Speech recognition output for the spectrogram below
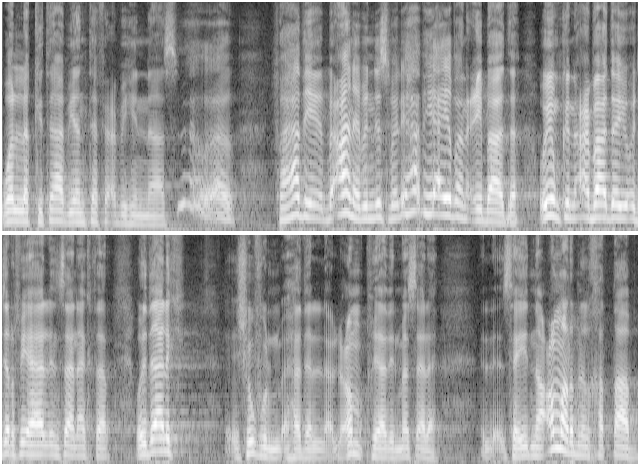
ولا كتاب ينتفع به الناس؟ فهذه أنا بالنسبة لي هذه أيضا عبادة ويمكن عبادة يؤجر فيها الإنسان أكثر. ولذلك شوفوا هذا العمق في هذه المسألة. سيدنا عمر بن الخطاب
